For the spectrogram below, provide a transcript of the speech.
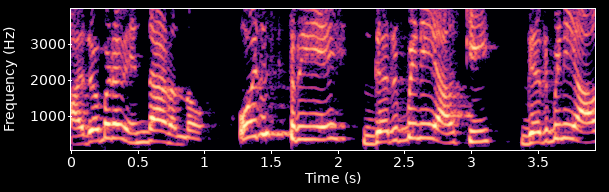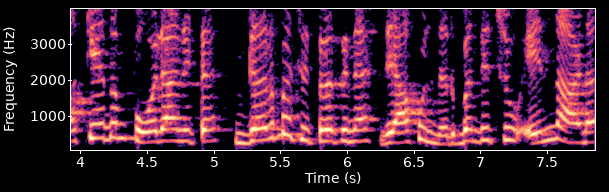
ആരോപണം എന്താണെന്നോ? ഒരു സ്ത്രീയെ ഗർഭിണിയാക്കി ഗർഭിണിയാക്കിയതും പോരാനിട്ട് ഗർഭചിത്രത്തിന് രാഹുൽ നിർബന്ധിച്ചു എന്നാണ്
